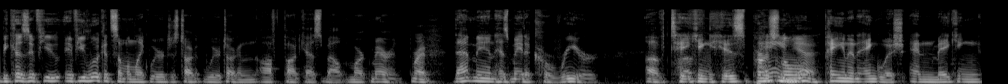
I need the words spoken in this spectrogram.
because if you if you look at someone like we were just talking we were talking off podcast about Marc Maron, Right. that man has made a career of uh, taking his personal yeah. pain and anguish and making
